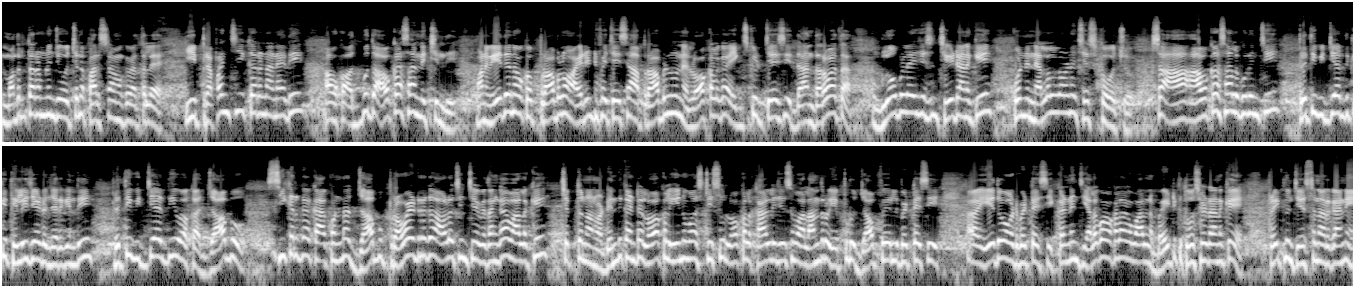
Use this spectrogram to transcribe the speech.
మొదటి తరం నుంచి వచ్చిన పారిశ్రామికవేత్తలే. ఈ ప్రపంచీకరణ అనేది ఒక అద్భుత అవకాశాన్ని ఇచ్చింది. మనం ఏదైనా ఒక ప్రాబ్లం ఐడెంటిఫై చేసి ఆ ప్రాబ్లంని లోకల్గా ఎగ్జిక్యూట్ చేసి దాని తర్వాత గ్లోబలైజేషన్ చేయడానికి కొన్ని నెలల్లోనే చేసుకోవచ్చు. సో ఆ అవకాశాల గురించి ప్రతి విద్యార్థికి తెలియజేయడం జరిగింది. ప్రతి విద్యార్థి ఒక జాబు సీకర్గా కాకుండా జాబ్ ప్రొవైడర్గా ఆలోచించే విధంగా వాళ్ళకి చెప్తున్నాను అనమాట ఎందుకంటే లోకల్ యూనివర్సిటీస్ లోకల్ కాలేజెస్ వాళ్ళందరూ ఎప్పుడు జాబ్ ఫెయిర్లు పెట్టేసి ఏదో ఒకటి పెట్టేసి ఇక్కడి నుంచి ఎలాగో ఒకలాగా వాళ్ళని బయటికి తోసేయడానికే ప్రయత్నం చేస్తున్నారు. కానీ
